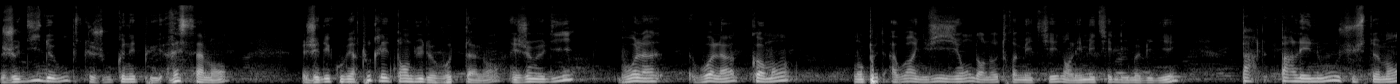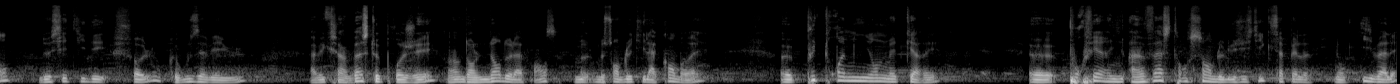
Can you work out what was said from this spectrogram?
je dis de vous, puisque je vous connais depuis récemment, j'ai découvert toute l'étendue de votre talent et je me dis, voilà, voilà comment on peut avoir une vision dans notre métier, dans les métiers de l'immobilier. Parlez-nous justement de cette idée folle que vous avez eue avec un vaste projet hein, dans le nord de la France, me, semble-t-il à Cambrai, euh, plus de 3 millions de mètres carrés, euh, pour faire un vaste ensemble logistique qui s'appelle donc e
